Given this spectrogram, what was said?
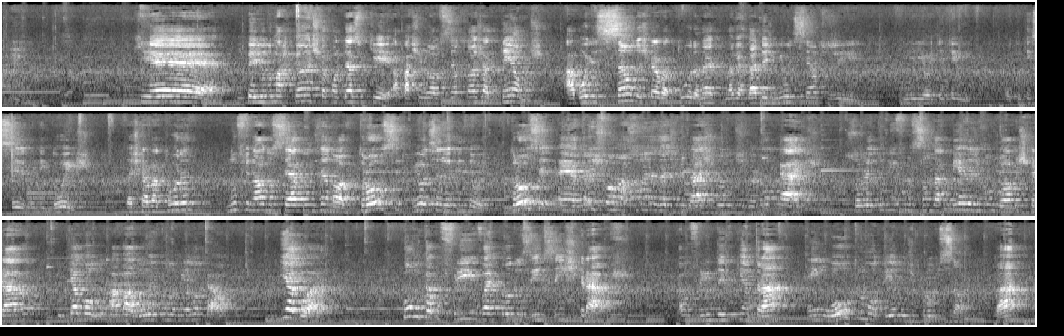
que é um período marcante que acontece o quê? A partir de 1900 nós já temos a abolição da escravatura, né? na verdade desde 1886, 82, da escravatura no final do século XIX. Trouxe, 1888, trouxe é, transformações nas atividades produtivas locais, sobretudo em função da perda de mão de obra escrava, o que abalou, a economia local. E agora? Como Cabo Frio vai produzir sem escravos? Cabo Frio teve que entrar em um outro modelo de produção. Tá?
